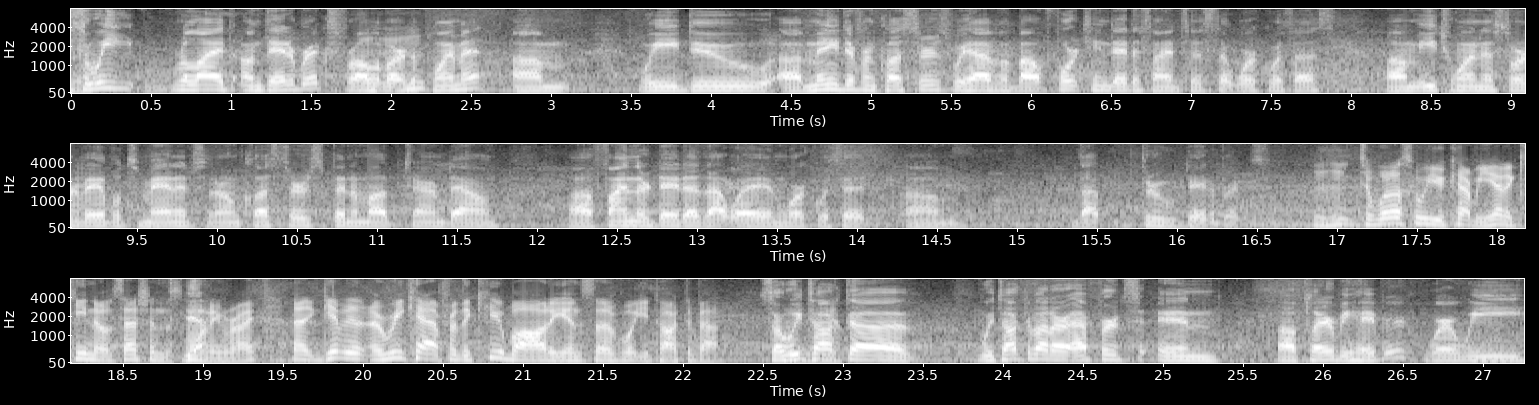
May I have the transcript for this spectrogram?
so we relied on Databricks for all mm -hmm. of our mm-hmm. deployment. Um, we do uh, many different clusters. We have about 14 data scientists that work with us. Um, each one is sort of able to manage their own clusters, spin them up, tear them down, uh, find their data that way and work with it um, that through Databricks. Mm -hmm. So what else were you covering? You had a keynote session this morning, right? Uh, give a, a, recap for the CUBE audience of what you talked about. So we talked, uh, we talked about our efforts in uh, player behavior, where we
